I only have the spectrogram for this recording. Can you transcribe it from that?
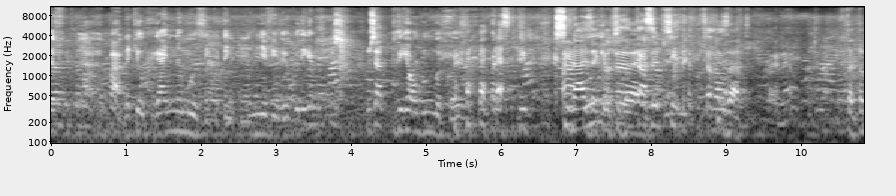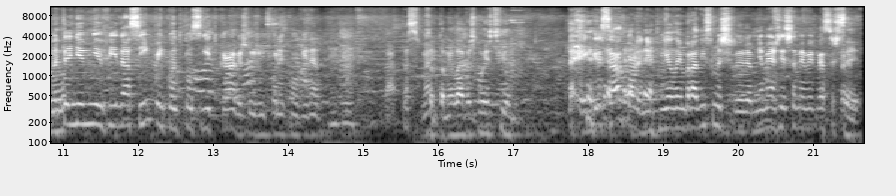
Da, pá, daquilo que ganho na música, tenho na minha vida. Eu digo, mas já te pedi alguma coisa. Parece que tipo. Que sinais é que eu te dei? Estás a precisar Exato. Não. Portanto, também, Mas tenho a minha vida assim, enquanto conseguir tocar, as pessoas me forem convidando. Pá, está-se bem. portanto, também levas com este filme. É engraçado, olha, nem tinha lembrado disso, mas a minha mãe às vezes também vem com essa história. Sim.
